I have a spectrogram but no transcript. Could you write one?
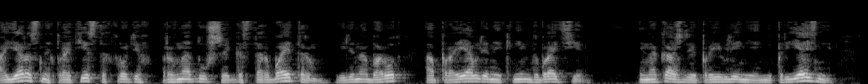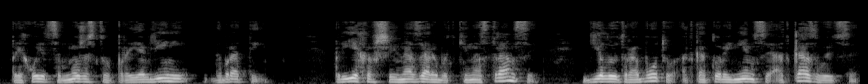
о яростных протестах против равнодушия к гастарбайтерам или, наоборот, о проявленной к ним доброте. И на каждое проявление неприязни приходится множество проявлений доброты. Приехавшие на заработки иностранцы делают работу, от которой немцы отказываются,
